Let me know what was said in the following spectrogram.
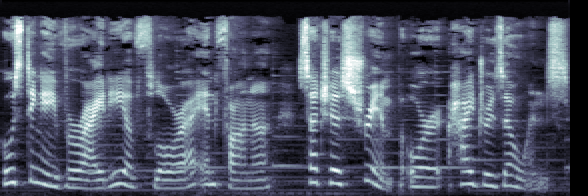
hosting a variety of flora and fauna such as shrimp or hydrozoans.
